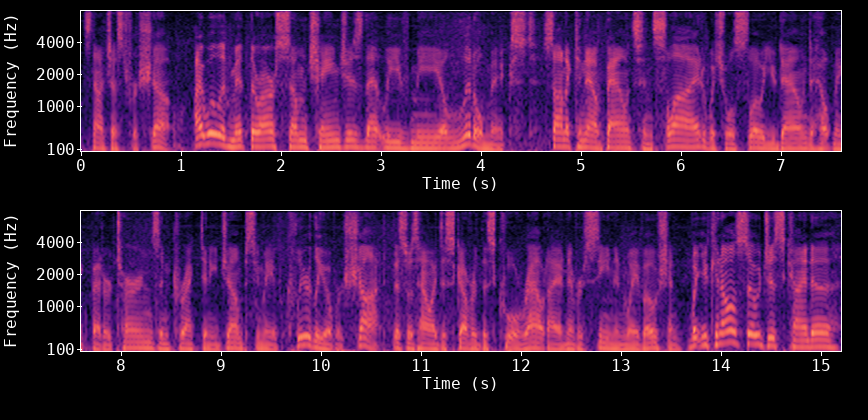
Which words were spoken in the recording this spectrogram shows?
it's not just for show. I will admit there are some changes that leave me a little mixed. Sonic can now bounce and slide, which will slow you down to help make better turns and correct any jumps you may have clearly overshot. This was how I discovered this cool route I had never seen in Wave Ocean. But you can also just kinda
